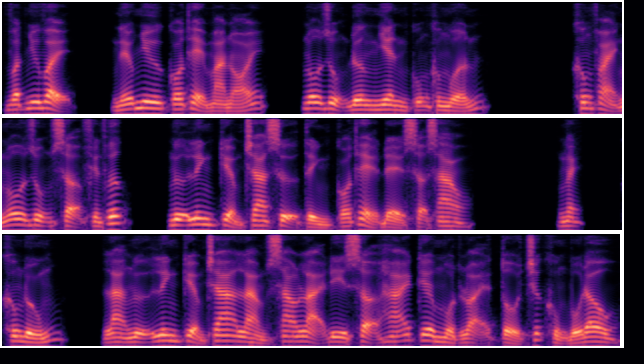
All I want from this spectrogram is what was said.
Vật như vậy, nếu như có thể mà nói, ngô dụng đương nhiên cũng không muốn. Không phải ngô dụng sợ phiền phức, ngự linh kiểm tra sự tình có thể để sợ sao. Ngạch, không đúng, là ngự linh kiểm tra làm sao lại đi sợ hãi kia một loại tổ chức khủng bố đâu.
